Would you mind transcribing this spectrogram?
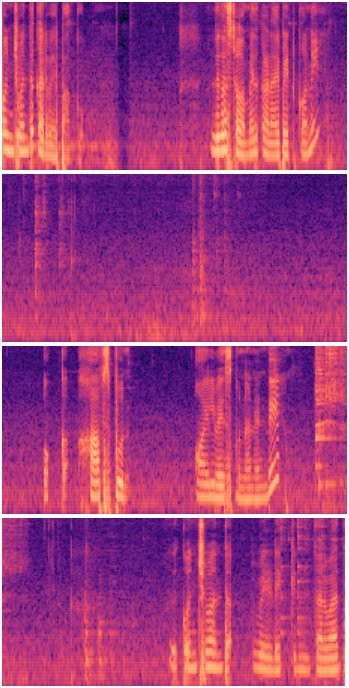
కొంచెం అంత కరివేపాకు. ముందుగా స్టవ్ మీద కడాయి పెట్టుకొని ఒక హాఫ్ స్పూన్ ఆయిల్ వేసుకున్నానండి. అది కొంచెం అంత వేడెక్కిన తర్వాత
